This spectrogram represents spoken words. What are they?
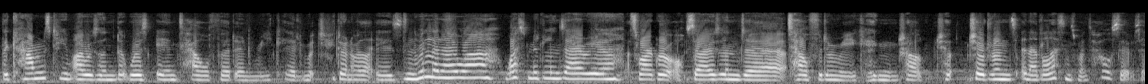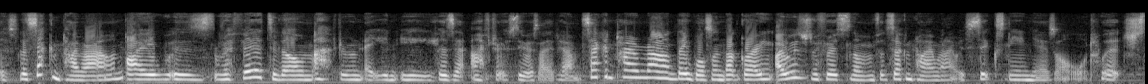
The CAMHS team I was under was in Telford and Wrekin, which if you don't know where that is, in the middle of nowhere, West Midlands area. That's where I grew up. So I was under Telford and Wrekin Child, Ch Children's and Adolescents Mental Health Services. The second time around, I was referred to them after an A&E visit after a suicide attempt. Second time around, they wasn't that great. I was referred to them for the second time when I was 16 years old, which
